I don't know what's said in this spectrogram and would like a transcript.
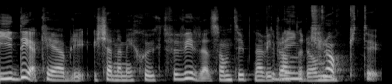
i det kan jag bli, känna mig sjukt förvirrad. Som typ när vi Det blir pratade en om... krock typ.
